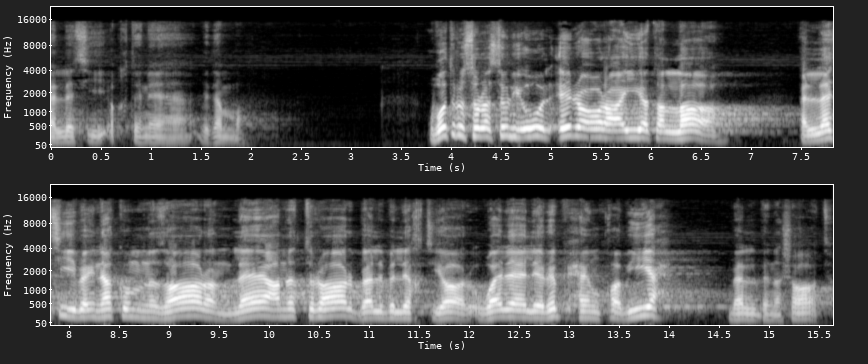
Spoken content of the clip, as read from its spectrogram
التي اقتناها بدمه وبطرس الرسول يقول ارعوا رعية الله التي بينكم نظارا لا عن اضطرار بل بالاختيار ولا لربح قبيح بل بنشاط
